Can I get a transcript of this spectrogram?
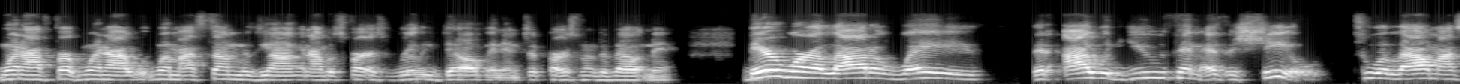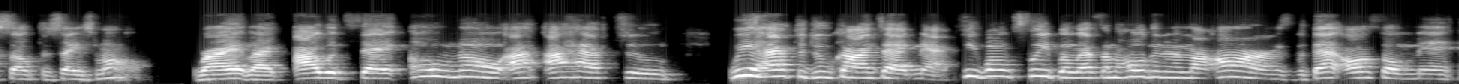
when I when I when my son was young and I was first really delving into personal development, there were a lot of ways that I would use him as a shield to allow myself to say small, right? Like I would say, oh no, I, I have to, we have to do contact naps. He won't sleep unless I'm holding him in my arms. But that also meant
